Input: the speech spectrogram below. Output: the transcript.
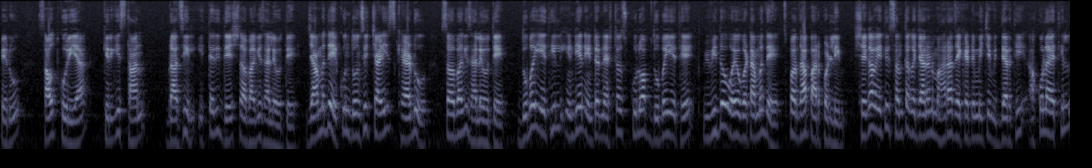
Peru South Korea Kyrgyzstan Brazil इत्यादी देश सहभागी झाले होते ज्यामध्ये एकूण दोनशे चाळीस खेळाडू सहभागी झाले होते. दुबई येथील Indian international school of Dubai येथे विविध वयोगटामध्ये स्पर्धा पार पडली. शेगाव येथील संत गजानन महाराज अकॅडमीचे विद्यार्थी अकोला येथील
